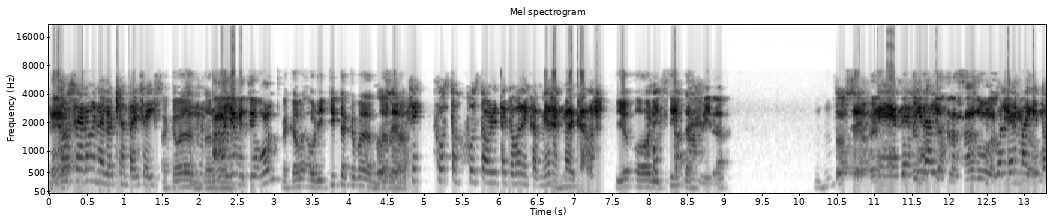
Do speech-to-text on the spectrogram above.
2-0 en el 86. Acaba de anotar. Ah, ¿ya metió gol? Acaba, ahorita acaba de anotar. Sí, justo, justo ahorita acaba de cambiar el marcador. Yo ahorita. Ah, mira. 2-0. Eh, de Fidalgo. Gol del Maguito.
